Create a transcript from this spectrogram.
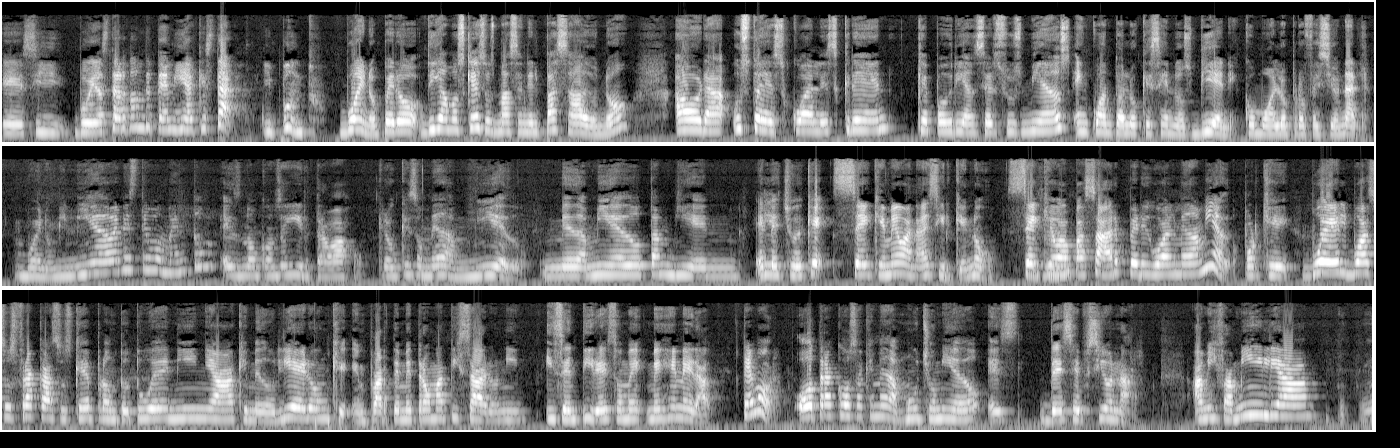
eh, si voy a estar donde tenía que estar y punto. Bueno, pero digamos que eso es más en el pasado, ¿no? Ahora, ¿ustedes cuáles creen que podrían ser sus miedos en cuanto a lo que se nos viene, como a lo profesional? Bueno, mi miedo en este momento es no conseguir trabajo. Creo que eso me da miedo. Me da miedo también el hecho de que sé que me van a decir que no. Sé que va a pasar, pero igual me da miedo. Porque vuelvo a esos fracasos que de pronto tuve de niña, que me dolieron, que en parte me traumatizaron y, y sentir eso me, me genera temor. Otra cosa que me da mucho miedo es decepcionar a mi familia,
